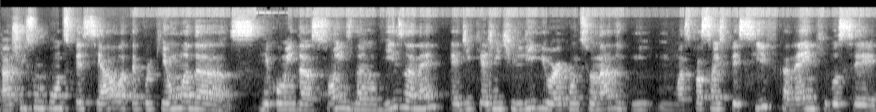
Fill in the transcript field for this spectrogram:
Acho isso um ponto especial, até porque uma das recomendações da Anvisa, né, é de que a gente ligue o ar-condicionado em uma situação específica, né, em que você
